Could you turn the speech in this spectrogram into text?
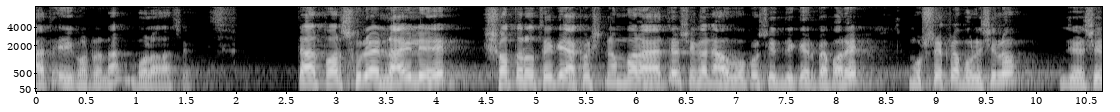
আয়াতে এই ঘটনা বলা আছে। তারপর সুরায় লাইলে সতেরো থেকে একুশ নম্বর আয়াতে সেখানে আবু বকর সিদ্দিকের ব্যাপারে মুশ্রেকরা বলেছিল যে সে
